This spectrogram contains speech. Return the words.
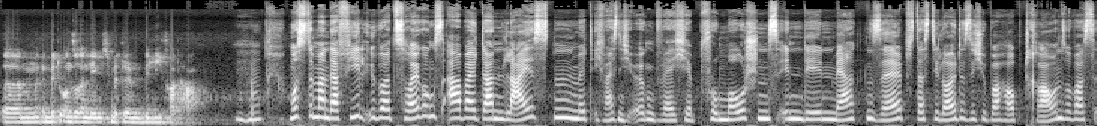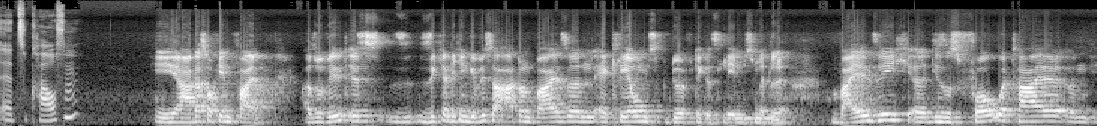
ähm, mit unseren Lebensmitteln beliefert haben. Mhm. Musste man da viel Überzeugungsarbeit dann leisten mit, ich weiß nicht, irgendwelche Promotions in den Märkten selbst, dass die Leute sich überhaupt trauen, sowas äh, zu kaufen? Ja, das auf jeden Fall. Also Wild ist sicherlich in gewisser Art und Weise ein erklärungsbedürftiges Lebensmittel weil sich äh, dieses Vorurteil, ähm,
